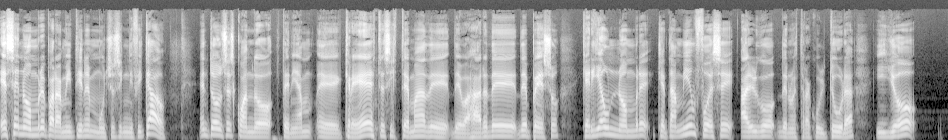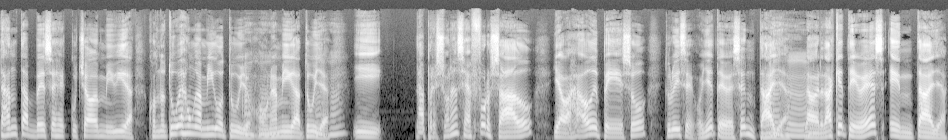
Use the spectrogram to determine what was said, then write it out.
ese nombre para mí tiene mucho significado. Entonces, cuando tenía, eh, creé este sistema de, bajar de, peso, quería un nombre que también fuese algo de nuestra cultura. Y yo tantas veces he escuchado en mi vida, cuando tú ves a un amigo tuyo o una amiga tuya y la persona se ha esforzado y ha bajado de peso, tú le dices, oye, te ves en talla. La verdad que te ves en talla.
